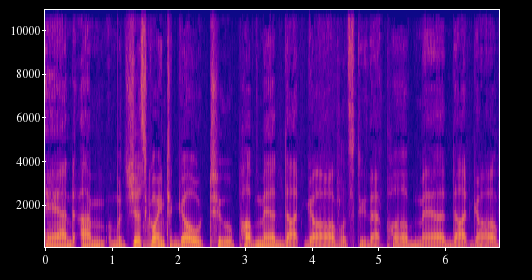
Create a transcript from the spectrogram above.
And I was just going to go to pubmed.gov. Let's do that. Pubmed.gov.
